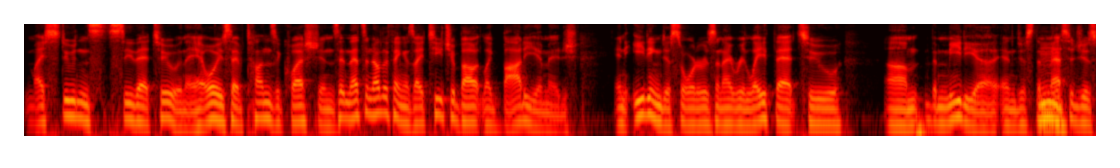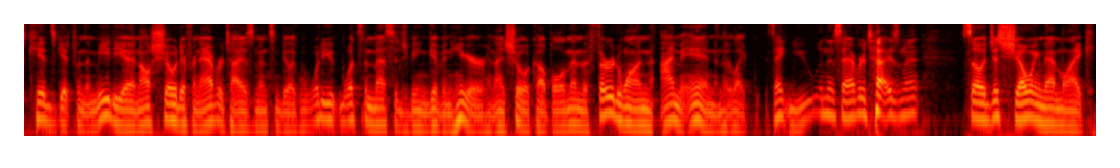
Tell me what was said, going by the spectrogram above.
my students see that too, and they always have tons of questions. And that's another thing is I teach about like body image and eating disorders, and I relate that to um, the media and just the Mm. messages kids get from the media. And I'll show different advertisements and be like, "What do you? What's the message being given here?" And I show a couple, and then the third one, I'm in, and they're like, "Is that you in this advertisement?" So just showing them like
